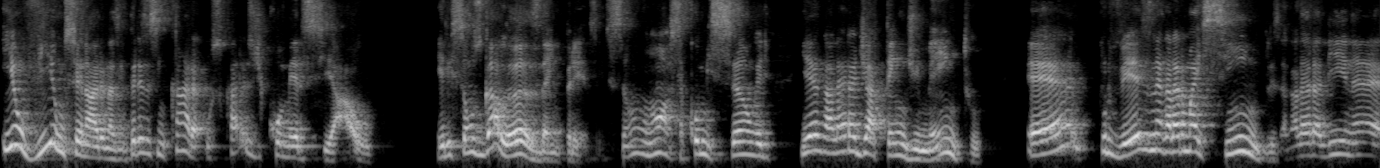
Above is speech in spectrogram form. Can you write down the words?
E eu via um cenário nas empresas assim, cara, os caras de comercial, eles são os galãs da empresa. Eles são, nossa, comissão. E a galera de atendimento é, por vezes, né, a galera mais simples. A galera ali, né,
